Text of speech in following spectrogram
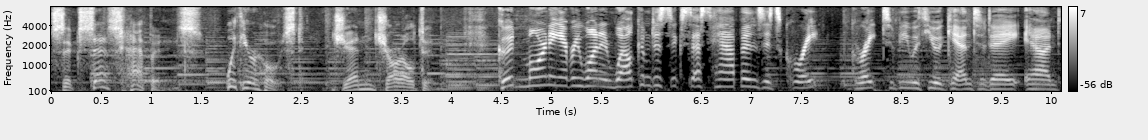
Success Happens with your host, Jen Charlton. Good morning, everyone, and welcome to Success Happens. It's great, great to be with you again today. And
